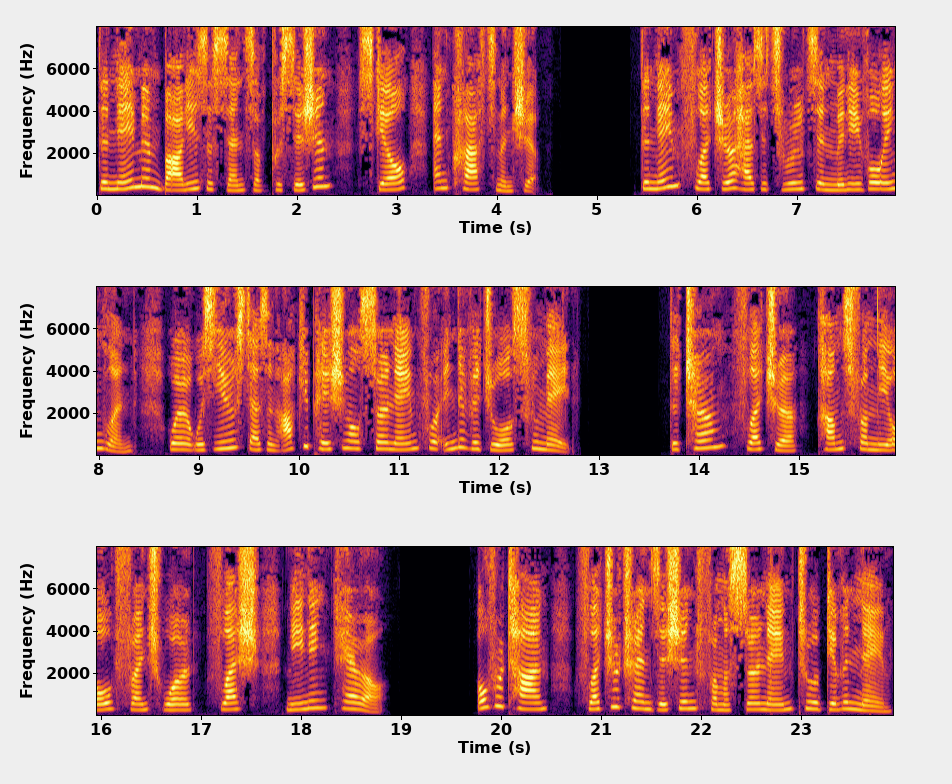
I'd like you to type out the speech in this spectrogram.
The name embodies a sense of precision, skill, and craftsmanship. The name Fletcher has its roots in medieval England, where it was used as an occupational surname for individuals who made. The term Fletcher comes from the Old French word flèche, meaning arrow. Over time, Fletcher transitioned from a surname to a given name,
